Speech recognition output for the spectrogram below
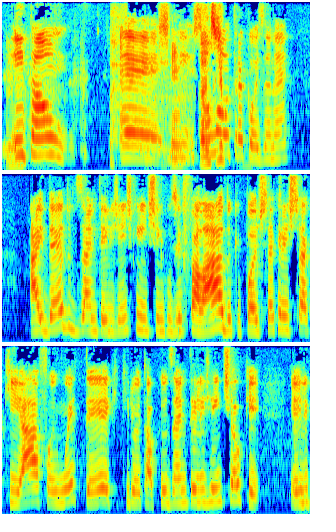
Então, é, Sim. e só Antes uma de- outra coisa, né? A ideia do design inteligente, que a gente tinha inclusive falado, que pode até acreditar que ah, foi um ET que criou e tal, porque o design inteligente é o quê? Ele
